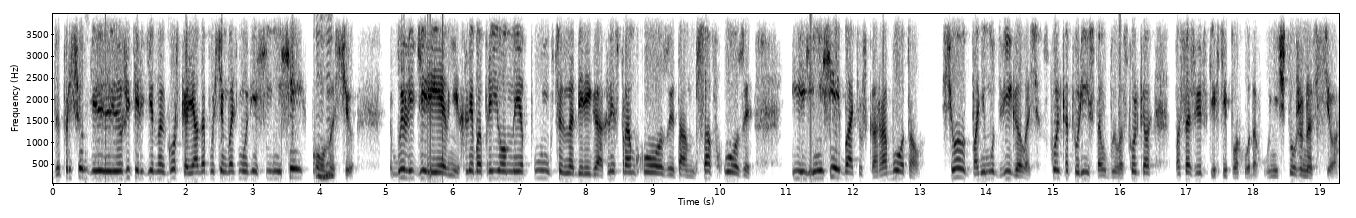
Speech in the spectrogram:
Да при чем жители Дивногорска? Я, допустим, возьму весь Енисей полностью. Угу. Были деревни, хлебоприемные пункты на берегах, леспромхозы, там, совхозы. И Енисей, батюшка, работал. Все по нему двигалось. Сколько туристов было, сколько пассажирских теплоходов. Уничтожено все.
